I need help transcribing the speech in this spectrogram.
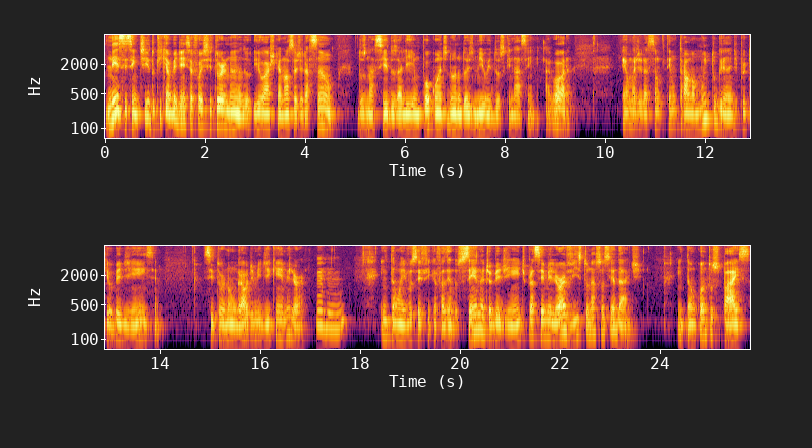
nesse sentido, o que, que a obediência foi se tornando? E eu acho que a nossa geração, dos nascidos ali um pouco antes do ano 2000 e dos que nascem agora, é uma geração que tem um trauma muito grande, porque obediência se tornou um grau de medir quem é melhor. Uhum. Então aí você fica fazendo cena de obediente para ser melhor visto na sociedade. Então, quantos pais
